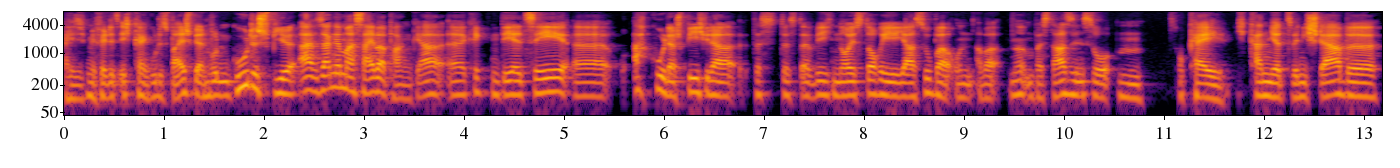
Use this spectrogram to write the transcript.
also mir fällt jetzt echt kein gutes Beispiel an, wo ein gutes Spiel, ah, sagen wir mal Cyberpunk, ja, äh, kriegt ein DLC, äh, ach cool, da spiele ich wieder, das, das, da will ich eine neue Story, ja, super. Und aber, ne, und bei Star Citizen ist so, mh, hm, okay, ich kann jetzt, wenn ich sterbe,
